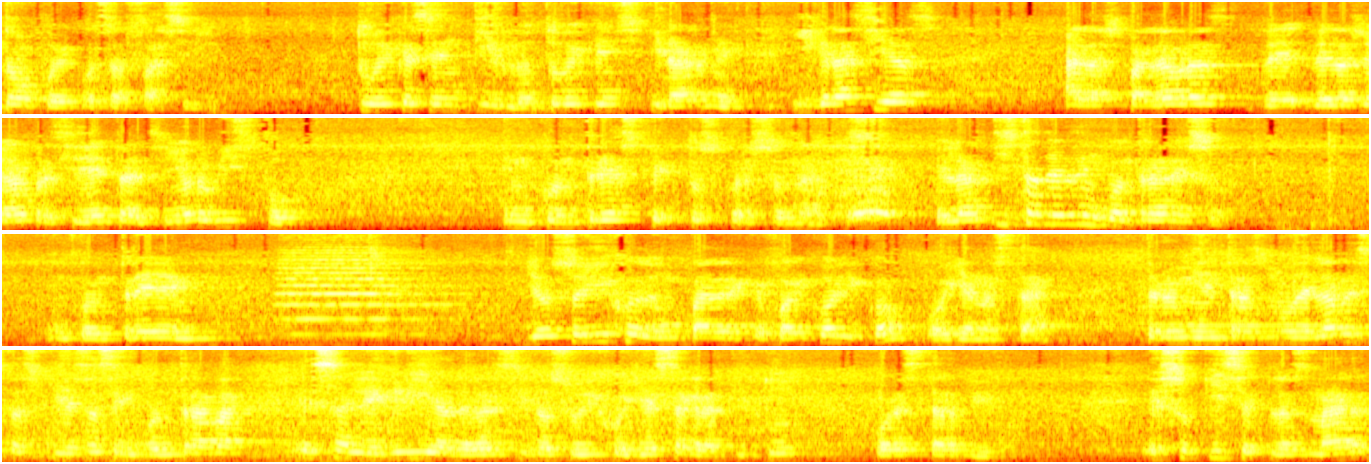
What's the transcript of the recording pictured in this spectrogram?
no fue cosa fácil. Tuve que sentirlo, tuve que inspirarme, y gracias a las palabras de, la señora presidenta, del señor obispo, encontré aspectos personales. El artista debe encontrar eso. Encontré, yo soy hijo de un padre que fue alcohólico, hoy ya no está, pero mientras modelaba estas piezas encontraba esa alegría de haber sido su hijo y esa gratitud por estar vivo. Eso quise plasmar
